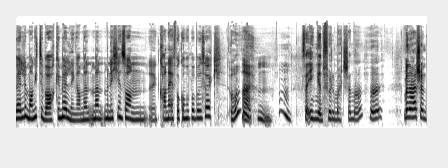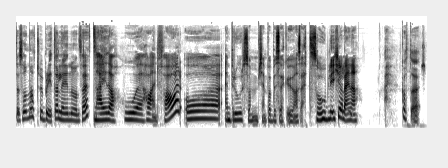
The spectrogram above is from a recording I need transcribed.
veldig mange tilbakemeldinger, men, men, men ikke en sånn 'kan jeg få komme på besøk'? Å, nei. Mm. Mm. Så ingen full match ennå? Nei. Men jeg skjønte sånn at hun blir ikke alene uansett? Nei da, hun eh, har en far og en bror som kommer på besøk uansett, så hun blir ikke alene. Godt å høre.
